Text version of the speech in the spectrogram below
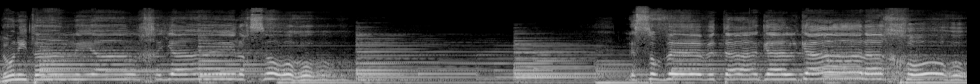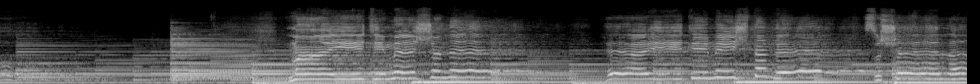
לא ניתן לי על חיי לחזור לסובב את הגלגל אחור. מה הייתי משנה? הייתי משתנה? זו שאלה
